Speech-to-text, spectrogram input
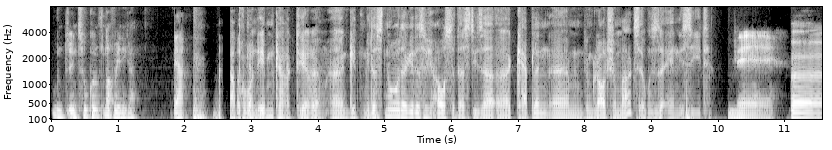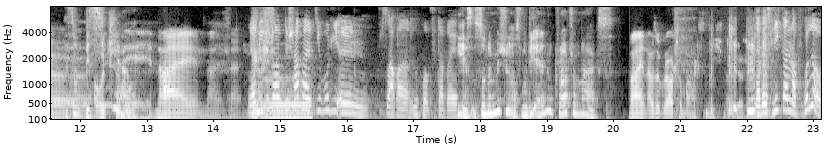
Und in Zukunft noch weniger. Ja. Apropos Nebencharaktere, äh, geht mir das nur oder geht es euch auch so, dass dieser äh, Kaplan ähm, dem Groucho Marx irgendwie so ähnlich sieht? Nee. Äh, So ein bisschen, ja. Nee, nein, nein, nein. Ja, wie gesagt, ich habe halt die Woody Allen-Sache im Kopf dabei. Ja, Es ist so eine Mischung aus Woody Allen und Groucho Marx. Nein, also Groucho Marx nicht. Ja, das liegt an der Brille,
